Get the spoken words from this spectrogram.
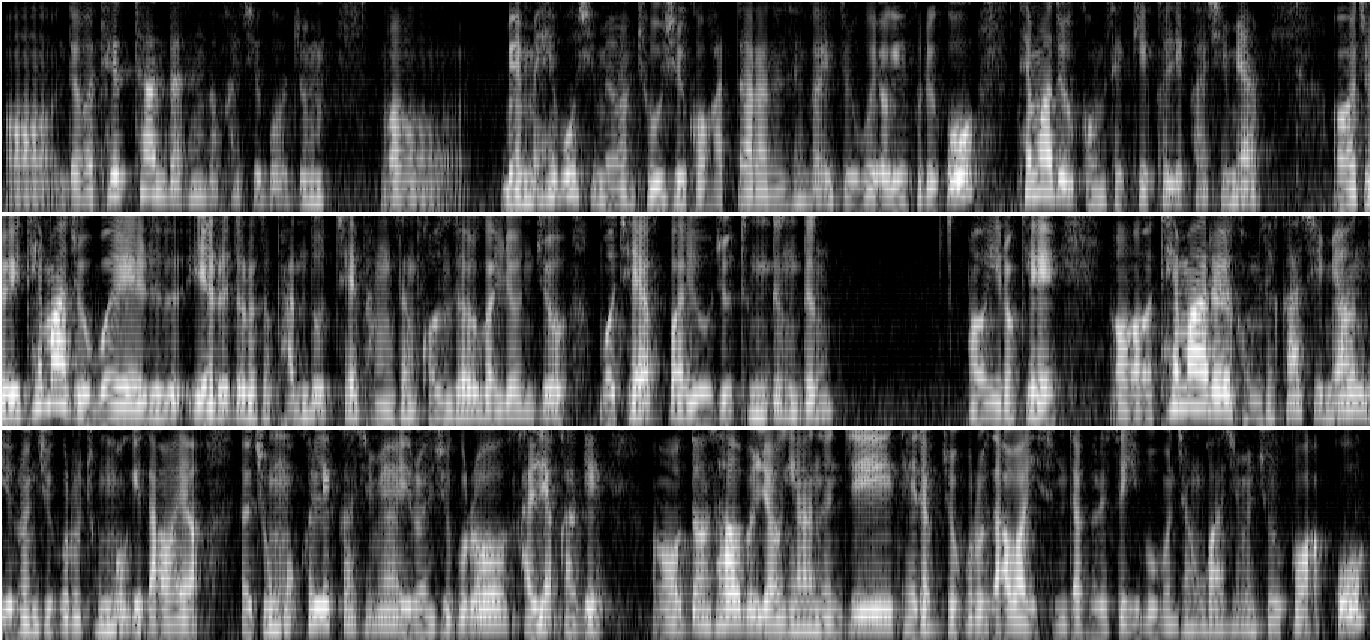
어 내가 테스트한다 생각하시고 좀어 매매해 보시면 좋으실 것 같다라는 생각이 들고 여기 그리고 테마주 검색기 클릭하시면 어 저희 테마주 뭐 예를 들- 예를 들어서 반도체, 방산, 건설 관련주, 뭐 제약 바이오주 등등등 어, 이렇게 어, 테마를 검색하시면 이런 식으로 종목이 나와요. 어, 종목 클릭하시면 이런 식으로 간략하게 어, 떤 사업을 영위하는지 대략적으로 나와 있습니다. 그래서 이 부분 참고하시면 좋을 것 같고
